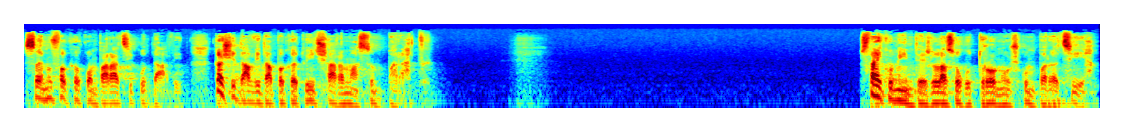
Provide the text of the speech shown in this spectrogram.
să nu facă comparații cu David. Că și David a păcătuit și a rămas împărat. Stai cu minte și lasă-o cu tronul și cu împărăția.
